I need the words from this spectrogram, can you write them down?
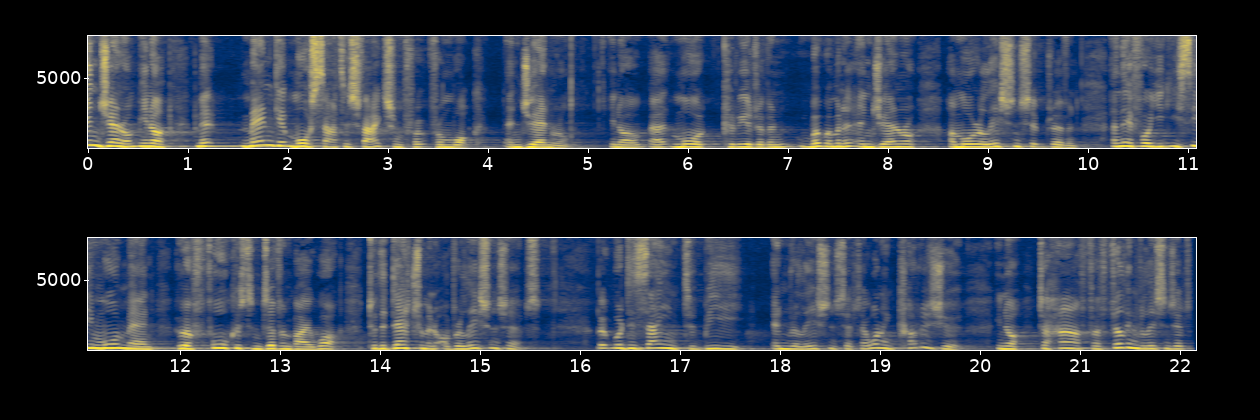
in general, you know, men get more satisfaction from, from work in general. You know, uh, more career driven. Women in general are more relationship driven. And therefore, you, you see more men who are focused and driven by work to the detriment of relationships. But we're designed to be in relationships. I want to encourage you, you know, to have fulfilling relationships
